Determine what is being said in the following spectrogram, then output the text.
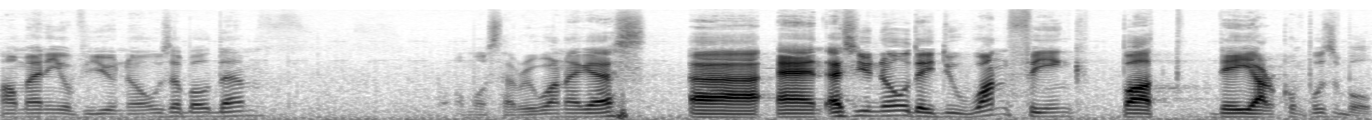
How many of you knows about them? Almost everyone, I guess. Uh, and as you know, they do one thing, but they are composable.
